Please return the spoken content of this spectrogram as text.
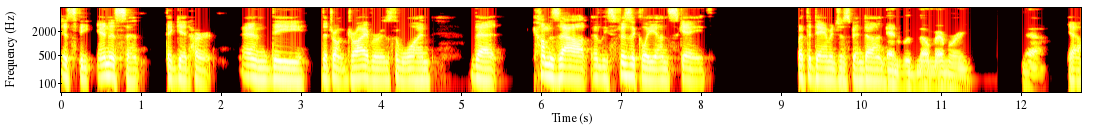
it's the innocent that get hurt. And the, the drunk driver is the one that comes out, at least physically, unscathed but the damage has been done. And with no memory. Yeah. Yeah.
